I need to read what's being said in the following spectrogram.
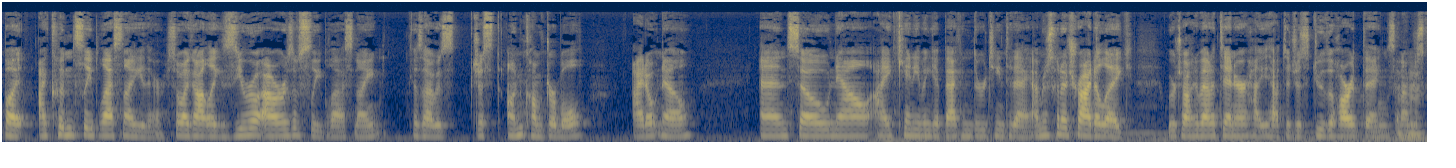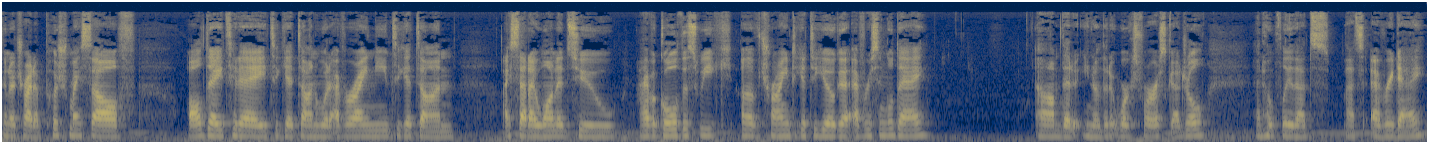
but I couldn't sleep last night either. So I got like zero hours of sleep last night because I was just uncomfortable. I don't know. And so now I can't even get back into the routine today. I'm just going to try to, like, we were talking about at dinner, how you have to just do the hard things. And I'm just going to try to push myself all day today to get done whatever I need to get done. I said I wanted to, I have a goal this week of trying to get to yoga every single day um, that you know that it works for our schedule, and hopefully that's that's every day.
